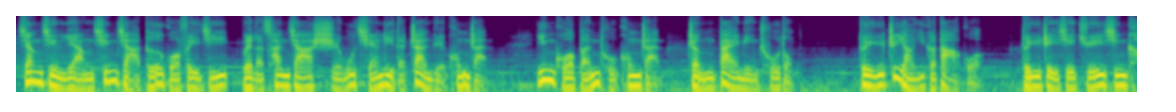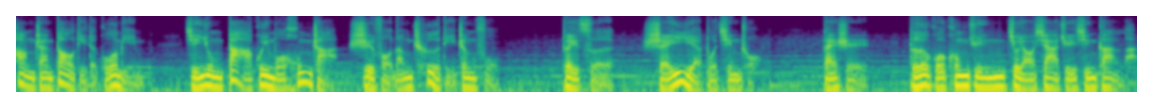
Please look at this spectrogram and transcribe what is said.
将近两千架德国飞机为了参加史无前例的战略空战，英国本土空战正待命出动。对于这样一个大国，对于这些决心抗战到底的国民。仅用大规模轰炸是否能彻底征服？对此谁也不清楚。但是德国空军就要下决心干了。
